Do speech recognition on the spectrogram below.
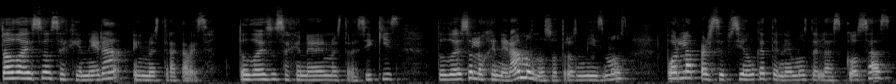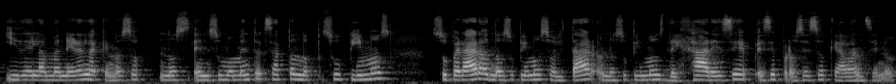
todo eso se genera en nuestra cabeza, todo eso se genera en nuestra psiquis, todo eso lo generamos nosotros mismos por la percepción que tenemos de las cosas y de la manera en la que nos, nos, en su momento exacto no supimos superar o no supimos soltar o no supimos dejar ese, ese proceso que avance, ¿no?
